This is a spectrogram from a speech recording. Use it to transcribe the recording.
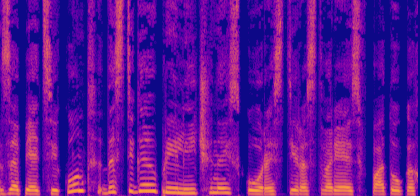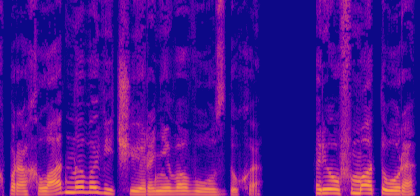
За пять секунд достигаю приличной скорости, растворяясь в потоках прохладного вечернего воздуха. Рев мотора,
